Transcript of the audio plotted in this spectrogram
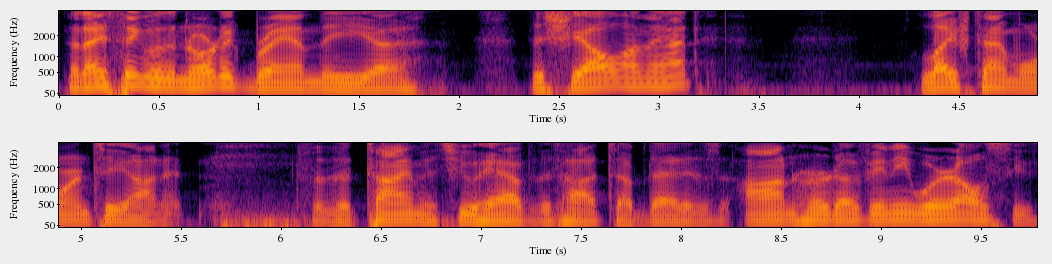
The nice thing with the Nordic brand, the uh, the shell on that, lifetime warranty on it for the time that you have the hot tub. That is unheard of anywhere else. You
